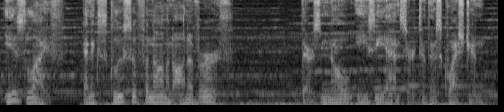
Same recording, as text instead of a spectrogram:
Is life an exclusive phenomenon of Earth? There's no easy answer to this question.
